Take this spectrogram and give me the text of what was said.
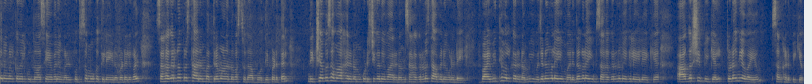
ജനങ്ങൾക്ക് നൽകുന്ന സേവനങ്ങൾ പൊതുസമൂഹത്തിലെ ഇടപെടലുകൾ സഹകരണ പ്രസ്ഥാനം ഭദ്രമാണെന്ന വസ്തുത ബോധ്യപ്പെടുത്തൽ നിക്ഷേപ സമാഹരണം കുടിശ്ശിക നിവാരണം സഹകരണ സ്ഥാപനങ്ങളുടെ വൈവിധ്യവൽക്കരണം യുവജനങ്ങളെയും വനിതകളെയും സഹകരണ മേഖലയിലേക്ക് ആകർഷിപ്പിക്കൽ തുടങ്ങിയവയും സംഘടിപ്പിക്കും.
